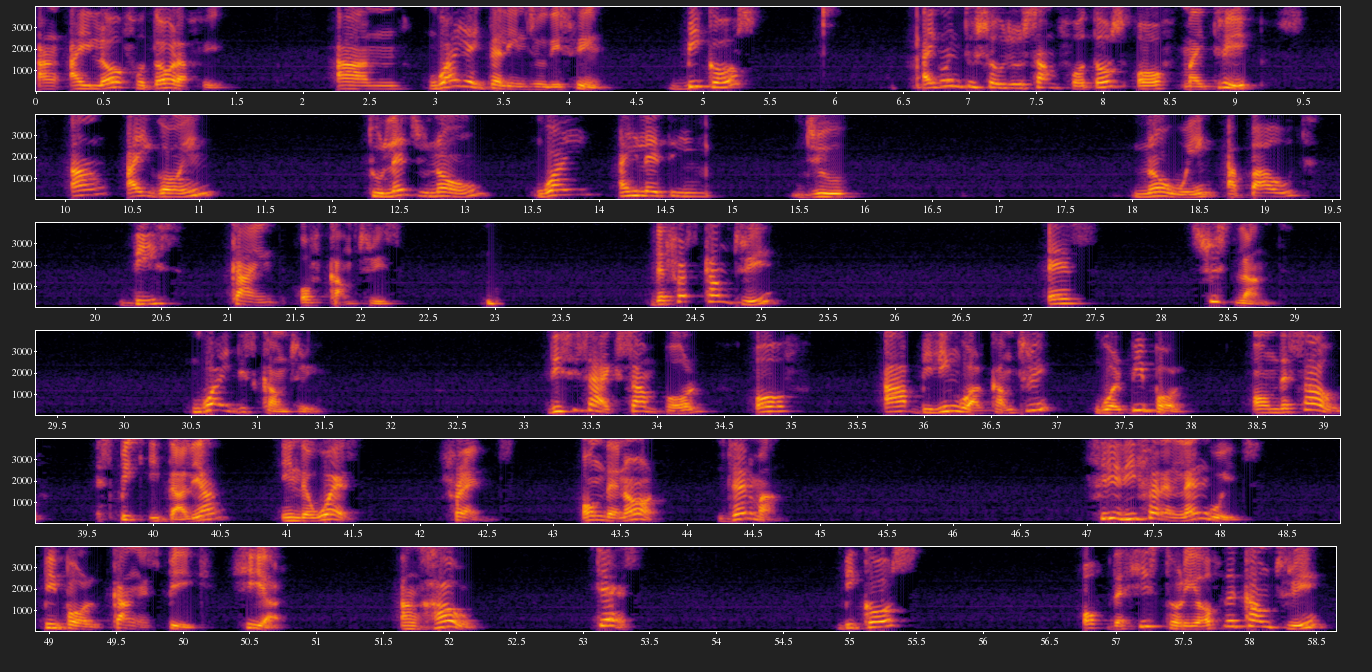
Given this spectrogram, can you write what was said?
And I love photography. And why I telling you this thing? Because I'm going to show you some photos of my trips and I going to let you know why I letting you knowing about this kind of countries. The first country is Switzerland. Why this country? This is an example of a bilingual country where people on the south speak Italian, in the west French. On the north, German. Three different languages people can speak here. And how? Yes, because of the history of the country,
